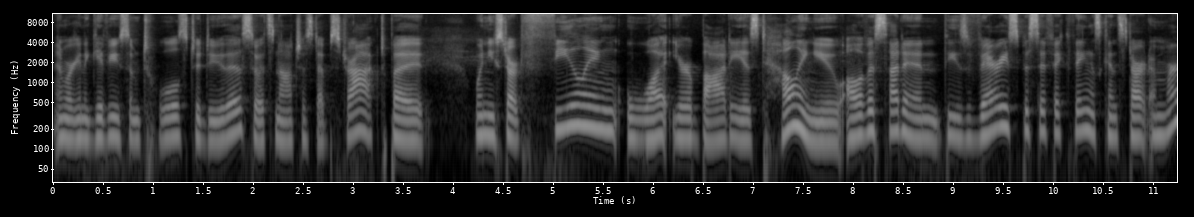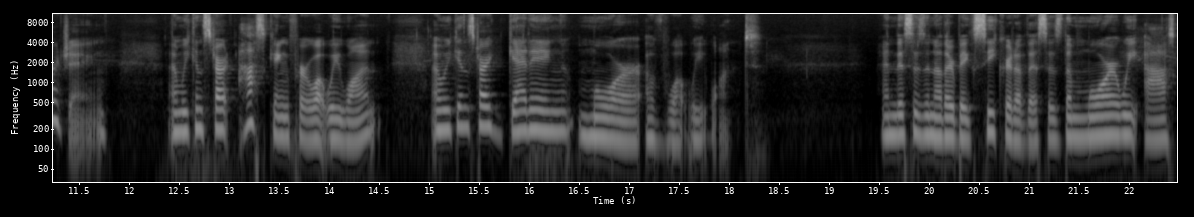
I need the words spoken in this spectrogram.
And we're going to give you some tools to do this. So it's not just abstract, but when you start feeling what your body is telling you, all of a sudden, these very specific things can start emerging. And we can start asking for what we want, and we can start getting more of what we want. And this is another big secret of this is the more we ask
